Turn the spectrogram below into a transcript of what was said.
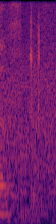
itself.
